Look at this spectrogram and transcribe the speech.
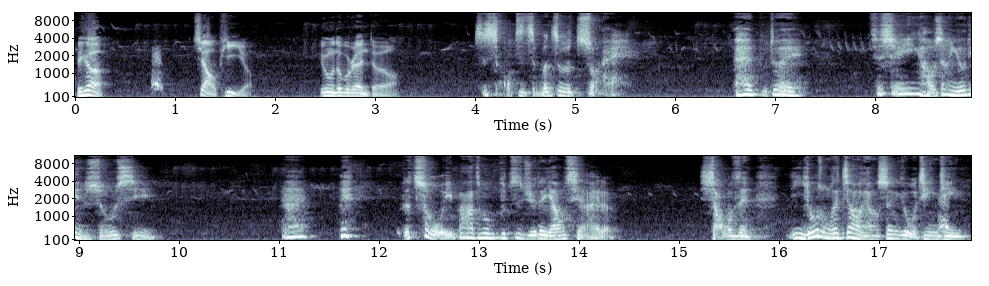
比克，叫屁哦，连我都不认得哦。这小子怎么这么拽？哎，不对，这声音好像有点熟悉。哎哎，我的臭尾巴怎么不自觉的摇起来了？小子，你有种再叫两声给我听听。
